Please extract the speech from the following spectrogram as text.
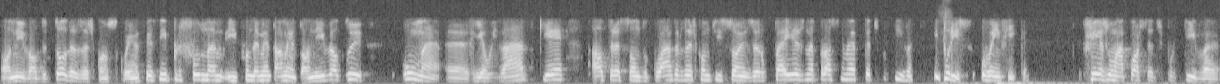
ao nível de todas as consequências e, e fundamentalmente ao nível de uma uh, realidade que é a alteração do quadro das competições europeias na próxima época desportiva. E por isso, o Benfica fez uma aposta desportiva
